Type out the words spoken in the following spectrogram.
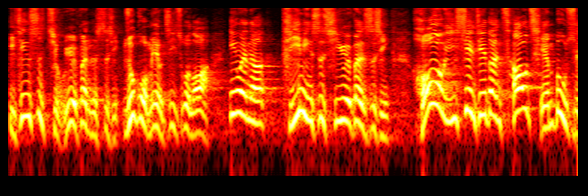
已经是九月份的事情。如果我没有记错的话，因为呢提名是七月份的事情，侯友谊现阶段超前部署，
